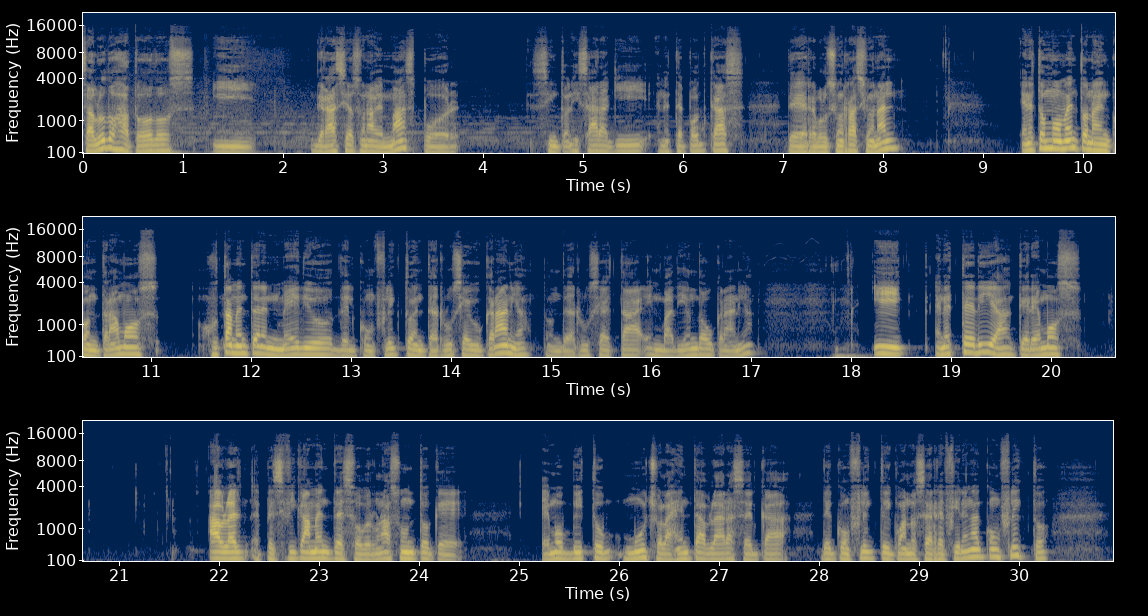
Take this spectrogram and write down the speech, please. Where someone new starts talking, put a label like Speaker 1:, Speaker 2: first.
Speaker 1: Saludos a todos y gracias una vez más por sintonizar aquí en este podcast de Revolución Racional. En estos momentos nos encontramos justamente en el medio del conflicto entre Rusia y Ucrania, donde Rusia está invadiendo a Ucrania. Y en este día queremos hablar específicamente sobre un asunto que hemos visto mucho la gente hablar acerca del conflicto y cuando se refieren al conflicto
